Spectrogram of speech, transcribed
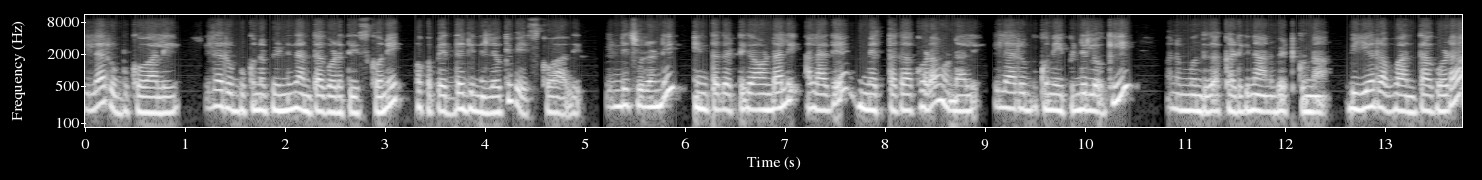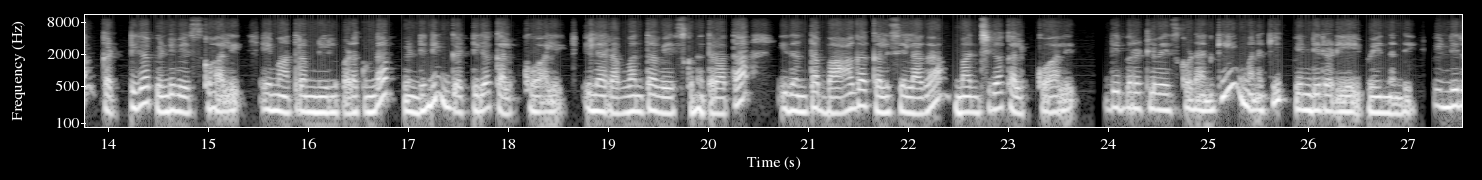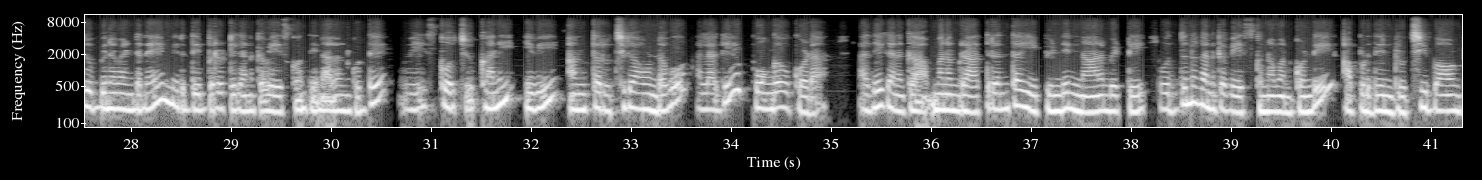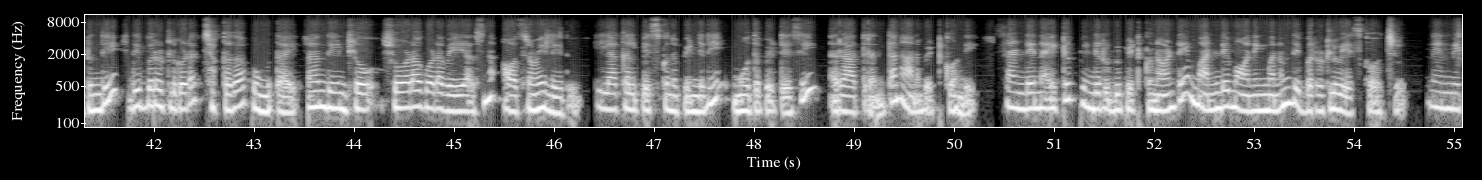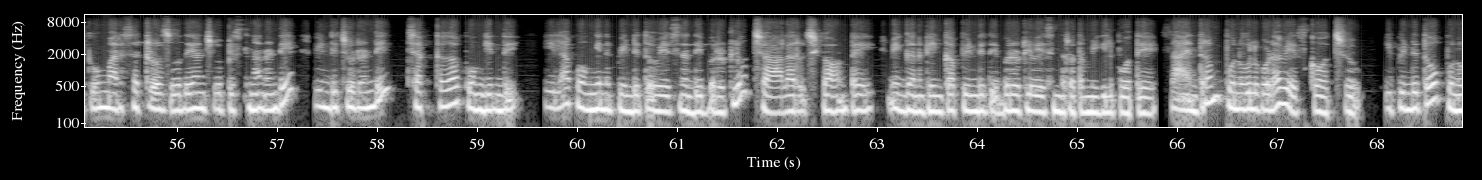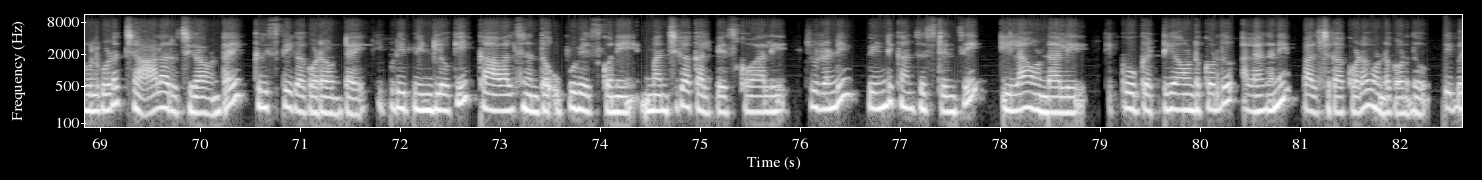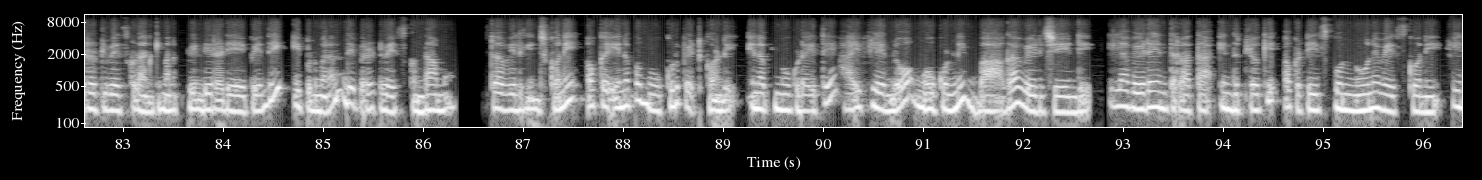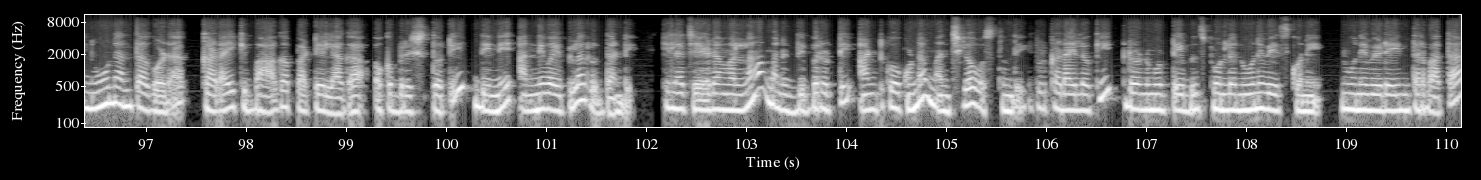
ఇలా రుబ్బుకోవాలి. ఇలా రుబ్బుకున్న పిండిని అంతా కూడా తీసుకొని ఒక పెద్ద గిన్నెలోకి వేసుకోవాలి. పిండి చూడండి ఇంత గట్టిగా ఉండాలి. అలాగే మెత్తగా కూడా ఉండాలి. ఇలా రుబ్బుకునే పిండిలోకి మనం ముందుగా కడిగి నానబెట్టుకున్న బియ్యం రవ్వ అంతా కూడా గట్టిగా పిండి వేసుకోవాలి. ఏమాత్రం నీళ్ళు పడకుండా పిండిని గట్టిగా కలుపుకోవాలి. ఇలా రవ్వ అంతా వేసుకున్న తర్వాత ఇదంతా బాగా కలిసేలాగా మంచిగా కలుపుకోవాలి. దిబ్బరొట్లు వేసుకోవడానికి మనకి పిండి రెడీ అయిపోయిందండి. పిండి రుబ్బిన వెంటనే మీరు దిబ్బరొట్టి కనుక వేసుకొని తినాలనుకుంటే వేసుకోవచ్చు కానీ ఇవి అంత రుచిగా ఉండవు. అలాగే పొంగవు కూడా. అదే గనక మనం రాత్రంతా ఈ పిండిని నానబెట్టి పొద్దున గనక వేసుకున్నాం అనుకోండి అప్పుడు దీని రుచి బాగుంటుంది. దిబ్బ రొట్లు కూడా చక్కగా పొంగుతాయి. మనం దీంట్లో సోడా కూడా వేయాల్సిన అవసరమే లేదు. ఇలా కలిపేసుకున్న పిండిని మూత పెట్టేసి రాత్రంతా నానబెట్టుకోండి. సండే నైట్ పిండి రుబ్బి పెట్టుకున్నాం అంటే మండే మార్నింగ్ మనం దిబ్బ రొట్లు వేసుకోవచ్చు. నేను మీకు మరుసటి రోజు ఉదయం చూపిస్తున్నానండి. పిండి చూడండి చక్కగా పొంగింది. ఇలా పొంగిన పిండితో వేసిన దిబ్బరొట్లు చాలా రుచిగా ఉంటాయి. మీకు గనక ఇంకా పిండి దిబ్బరొట్లు వేసిన తర్వాత మిగిలిపోతే సాయంత్రం పునుగులు కూడా వేసుకోవచ్చు. ఈ పిండితో పునుగులు కూడా చాలా రుచిగా ఉంటాయి క్రిస్పీగా కూడా ఉంటాయి. ఇప్పుడు ఈ పిండిలోకి కావాల్సినంత ఉప్పు వేసుకొని మంచిగా కలిపేసుకోవాలి. చూడండి పిండి కన్సిస్టెన్సీ ఇలా ఉండాలి. ఎక్కువ గట్టిగా ఉండకూడదు అలాగని పల్చగా కూడా ఉండకూడదు. దిబ్బరొట్లు వేసుకోవడానికి మనకు పిండి రెడీ అయిపోయింది. ఇప్పుడు మనం దిబ్బరొట్టు వేసుకుందాము. స్టవ్ వెలిగించుకొని ఒక ఇనప మూకుడు పెట్టుకోండి. ఇనప మూకుడు అయితే హై ఫ్లేమ్లో మూకుడిని బాగా వేడి చేయండి. ఇలా వేడైన తర్వాత ఇందులోకి ఒక టీ స్పూన్ నూనె వేసుకొని ఈ నూనె అంతా కూడా కడాయికి బాగా పట్టేలాగా ఒక బ్రష్ తోటి దీన్ని అన్ని వైపులా రుద్దండి. ఇలా చేయడం వలన మనకు దిబ్బ రొట్టి అంటుకోకుండా మంచిగా వస్తుంది. ఇప్పుడు కడాయిలోకి రెండు మూడు టేబుల్ స్పూన్ల నూనె వేసుకొని నూనె వేడైన తర్వాత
